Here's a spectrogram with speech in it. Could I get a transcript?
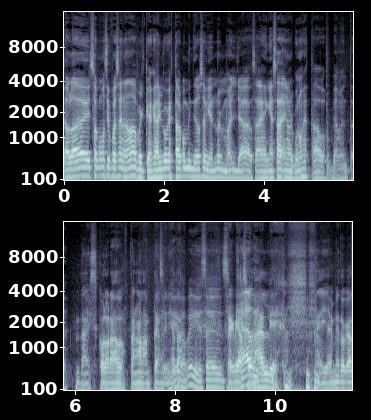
habla de eso como si fuese nada, porque es algo que está convirtiéndose bien normal ya, o sea, en esa, en algunos estados, obviamente. Nice. Colorado. Están adelante, Sí, muñeca. papi, ese. Recreacional. Y, y ahí me toca...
